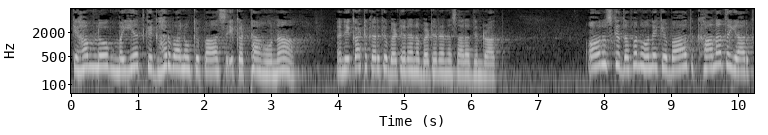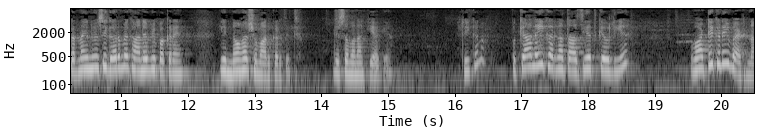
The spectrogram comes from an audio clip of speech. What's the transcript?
کہ ہم لوگ میت کے گھر والوں کے پاس اکٹھا ہونا یعنی اکٹھ کر کے بیٹھے رہنا بیٹھے رہنا سارا دن رات۔ اور اس کے دفن ہونے کے بعد کھانا تیار کرنا یعنی اسی گھر میں کھانے بھی پکڑے یہ نوحہ شمار کرتے تھے، جس سے منع کیا گیا۔ ٹھیک ہے نا؟ تو کیا نہیں کرنا تعزیت کے لیے؟ وہاں ٹک نہیں بیٹھنا۔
